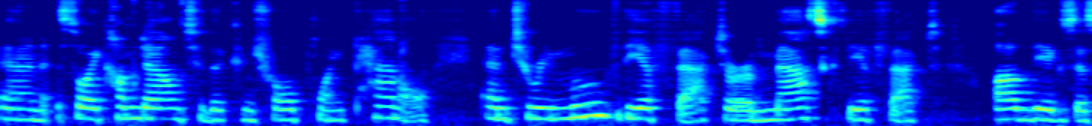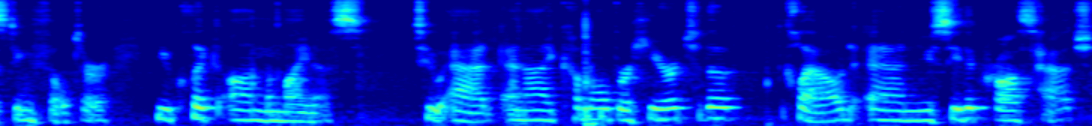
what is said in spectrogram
And so I come down to the control point panel and to remove the effect or mask the effect of the existing filter, you click on the minus to add. And I come over here to the cloud and you see the crosshatch.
